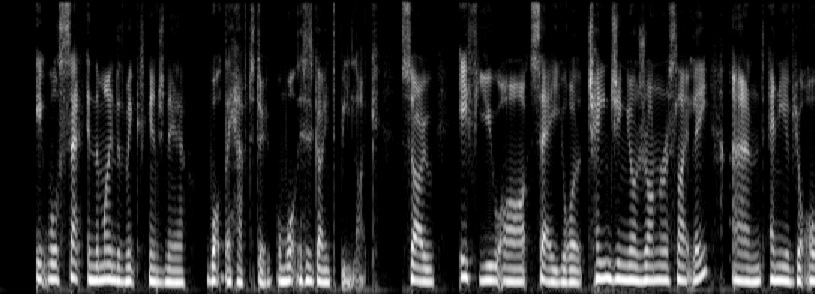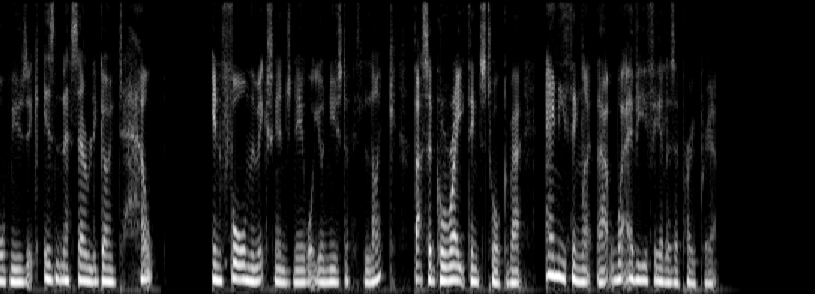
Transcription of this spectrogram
it will set in the mind of the mixing engineer what they have to do and what this is going to be like. So, if you are, say, you're changing your genre slightly and any of your old music isn't necessarily going to help inform the mixing engineer what your new stuff is like, that's a great thing to talk about. Anything like that, whatever you feel is appropriate.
